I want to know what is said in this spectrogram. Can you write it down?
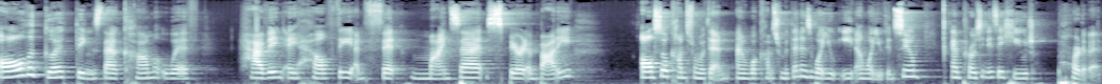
all the good things that come with having a healthy and fit mindset, spirit, and body also comes from within. And what comes from within is what you eat and what you consume. And protein is a huge part of it.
